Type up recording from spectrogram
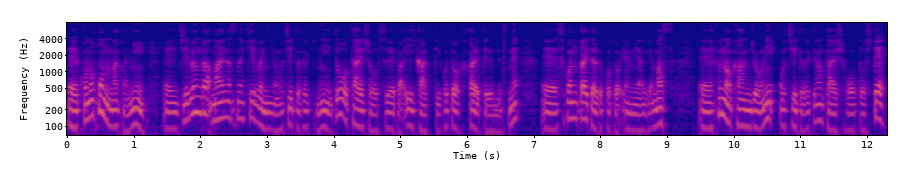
えーこの本の中に、えー自分がマイナスな気分に陥った時にどう対処をすればいいかっていうことが書かれてるんですね。えーそこに書いてあることを読み上げます。えー負の感情に陥った時の対処法として、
